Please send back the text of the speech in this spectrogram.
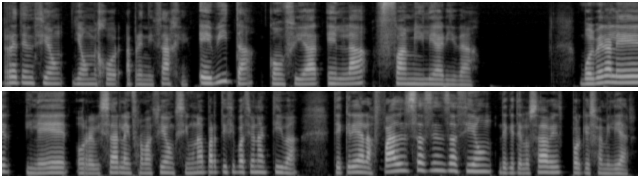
retención y a un mejor aprendizaje. Evita confiar en la familiaridad. Volver a leer y leer o revisar la información sin una participación activa te crea la falsa sensación de que te lo sabes porque es familiar.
